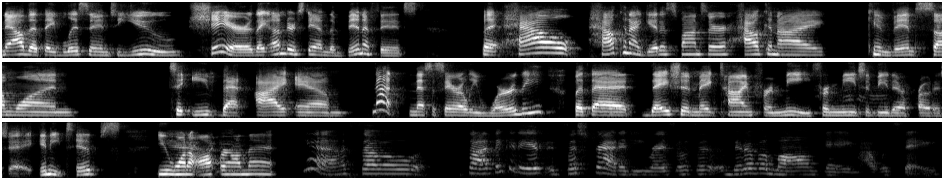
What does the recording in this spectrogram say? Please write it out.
now that they've listened to you share, they understand the benefits. But how how can I get a sponsor? How can I convince someone to eat that I am not necessarily worthy, but that they should make time for me, for me to be their protege. Any tips you yeah, want to offer on that? Yeah. So so I think it is, it's a strategy, right? So it's a, a bit of a long game, I would say.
